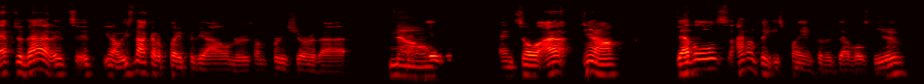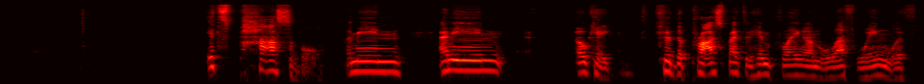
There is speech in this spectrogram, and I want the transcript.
after that, it's it, you know, he's not going to play for the Islanders. I'm pretty sure of that. No, And so I, you know, Devils. I don't think he's playing for the Devils. Do you? it's possible. I mean, I mean, okay, could the prospect of him playing on the left wing with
